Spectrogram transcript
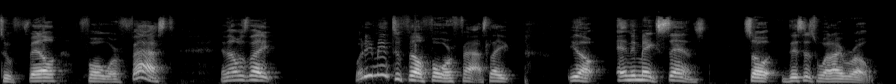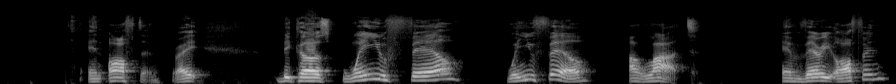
to fail forward fast. And I was like, what do you mean to fail forward fast? Like, you know, and it makes sense. So this is what I wrote. And often, right? Because when you fail, when you fail a lot and very often,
